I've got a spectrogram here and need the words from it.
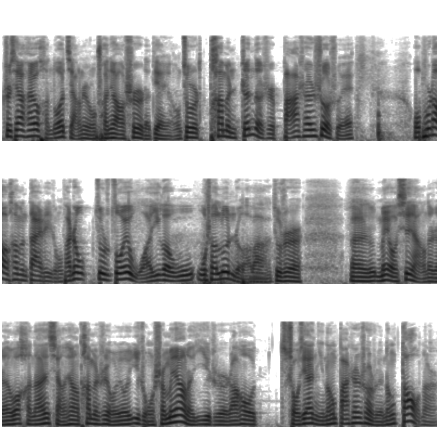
之前还有很多讲这种传教士的电影，就是他们真的是跋山涉水。我不知道他们带着一种，反正就是作为我一个无无神论者吧，嗯就是呃没有信仰的人，我很难想象他们是有有一种什么样的意志。然后，首先你能跋山涉水能到那儿，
